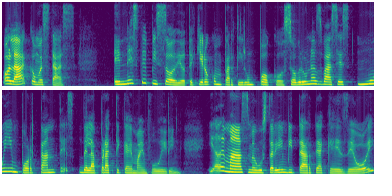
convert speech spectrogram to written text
Hola, ¿cómo estás? En este episodio te quiero compartir un poco sobre unas bases muy importantes de la práctica de mindful eating. Y además me gustaría invitarte a que desde hoy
